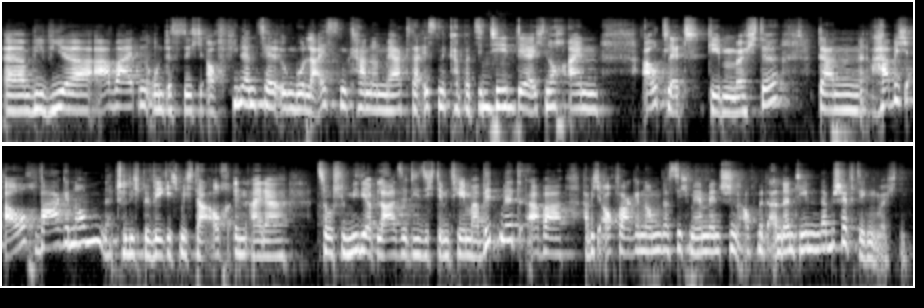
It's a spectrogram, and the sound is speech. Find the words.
äh, wie wir arbeiten und es sich auch finanziell irgendwo leisten kann und merkt, da ist eine Kapazität, mhm. der ich noch einen Outlet geben möchte, dann habe ich auch wahrgenommen, natürlich bewege ich mich da auch in einer Social-Media-Blase, die sich dem Thema widmet, aber habe ich auch wahrgenommen, dass sich mehr Menschen auch mit anderen Themen da beschäftigen möchten.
